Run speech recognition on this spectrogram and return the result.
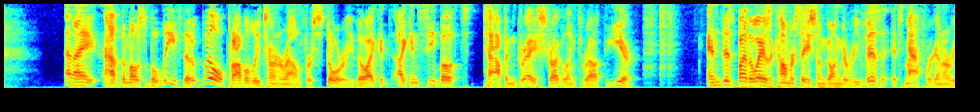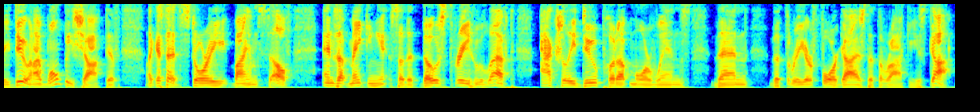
and I have the most belief that it will probably turn around for Story, though I could I can see both Tap and Gray struggling throughout the year. And this, by the way, is a conversation I'm going to revisit. It's math we're going to redo, and I won't be shocked if, like I said, Story by himself ends up making it so that those three who left actually do put up more wins than the three or four guys that the Rockies got.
